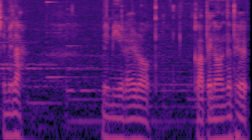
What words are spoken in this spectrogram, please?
ใช่ไหมล่ะ ไม่มีอะไรหรอก กลับไปนอนกันเถอะ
